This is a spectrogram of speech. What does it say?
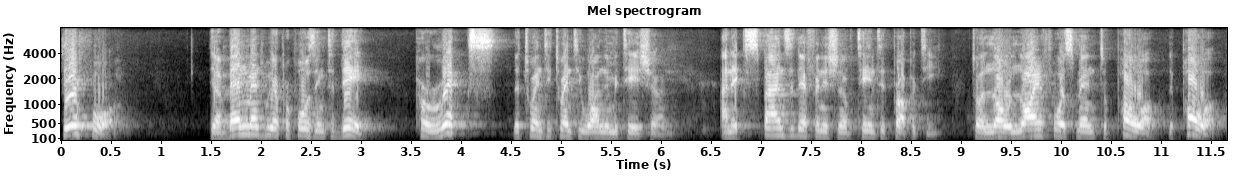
Therefore, the amendment we are proposing today corrects the 2021 limitation and expands the definition of tainted property to allow law enforcement to power, the power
